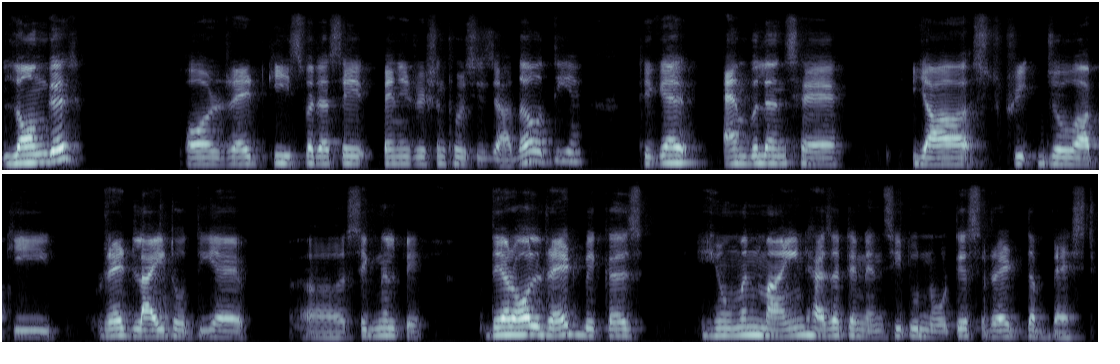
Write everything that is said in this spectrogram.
लॉन्गर और रेड की इस वजह से पेनिट्रेशन थोड़ी सी ज्यादा होती है ठीक है एम्बुलेंस है या स्ट्रीट जो आपकी रेड लाइट होती है सिग्नल uh, पे। They are all red because human mind has a tendency to notice red the best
